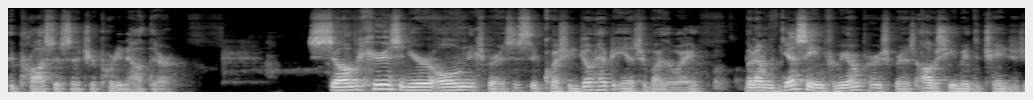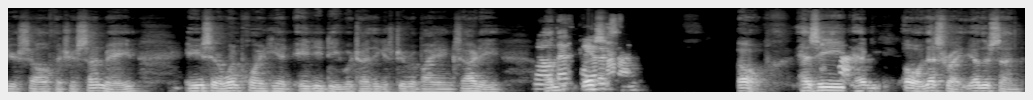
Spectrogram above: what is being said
the process that you're putting out there. So I'm curious in your own experience. This is a question you don't have to answer, by the way, but I'm guessing from your own experience, obviously you made the changes yourself that your son made, and you said at one point he had ADD, which I think is driven by anxiety. Well, that's the other son. Oh, has he? Have, oh, that's right, the other son.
